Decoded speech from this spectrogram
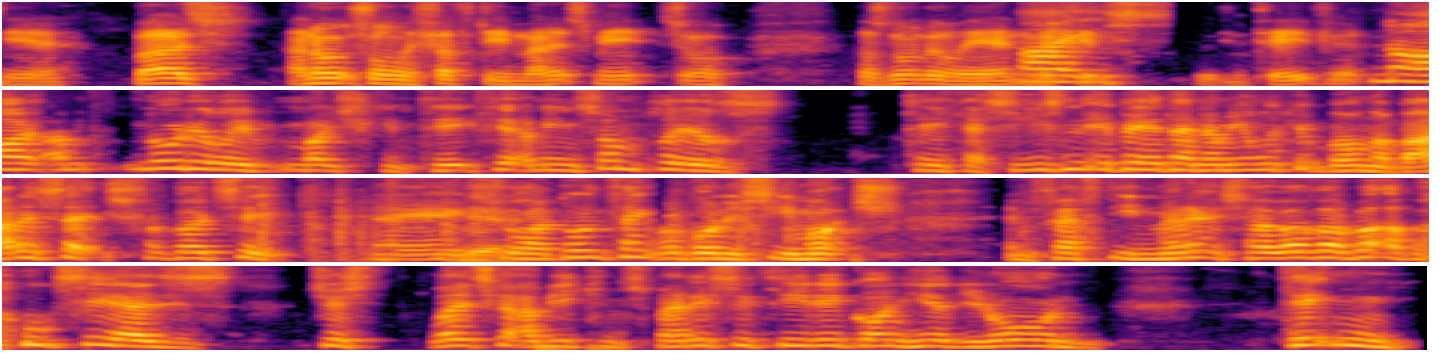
Yeah, Baz, I know it's only 15 minutes, mate. So there's not really anything we, can, we can take for it. No, I'm not really much you can take for it. I mean, some players take a season to bed in. I mean, look at Borna Barisic, for God's sake. Uh, yeah. So I don't think we're going to see much in 15 minutes. However, what I will say is just let's get a wee conspiracy theory going here, you know, and taking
